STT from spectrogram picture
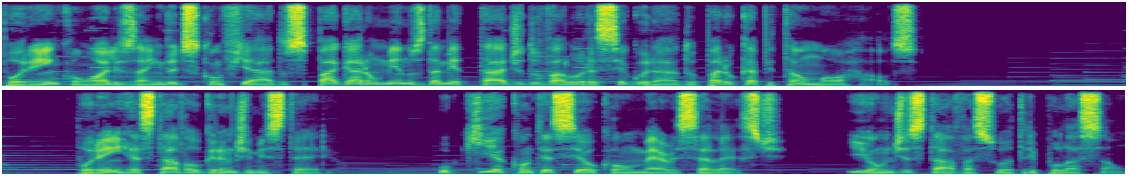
Porém, com olhos ainda desconfiados, pagaram menos da metade do valor assegurado para o capitão Morehouse. Porém, restava o grande mistério: o que aconteceu com o Mary Celeste e onde estava a sua tripulação.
